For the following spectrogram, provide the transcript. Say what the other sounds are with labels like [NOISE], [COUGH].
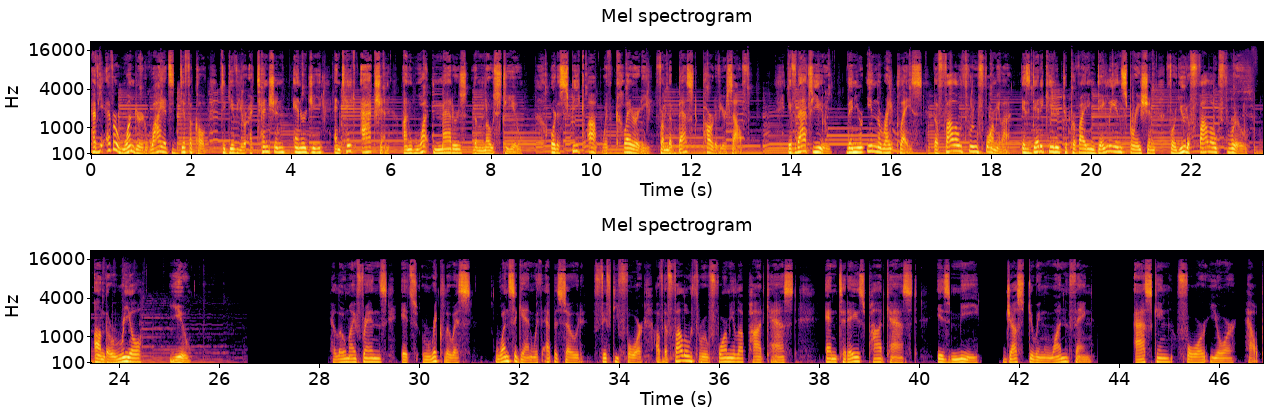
Have you ever wondered why it's difficult to give your attention, energy, and take action on what matters the most to you? Or to speak up with clarity from the best part of yourself? If that's you, then you're in the right place. The follow through formula is dedicated to providing daily inspiration for you to follow through on the real you. Hello, my friends. It's Rick Lewis once again with episode 54 of the Follow Through Formula podcast. And today's podcast is me just doing one thing asking for your help.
